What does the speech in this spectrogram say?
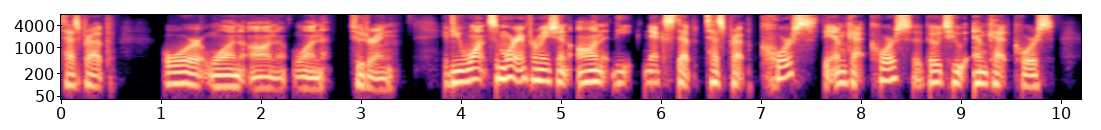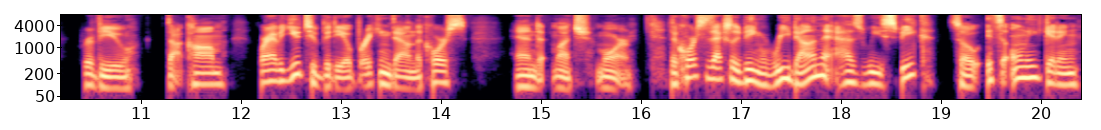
Test Prep, or one on one tutoring. If you want some more information on the Next Step Test Prep course, the MCAT course, go to MCATcoursereview.com, where I have a YouTube video breaking down the course and much more. The course is actually being redone as we speak, so it's only getting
